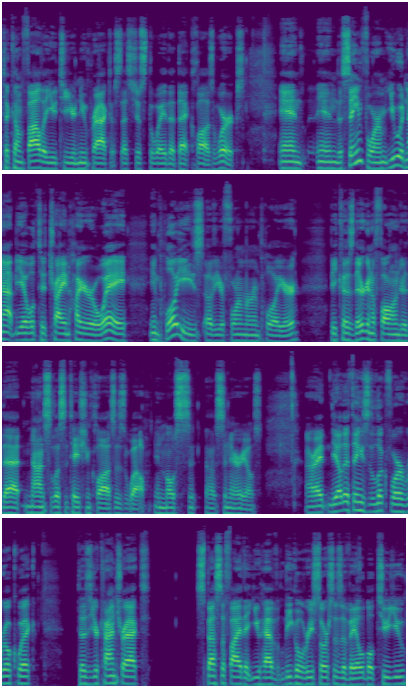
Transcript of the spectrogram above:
to come follow you to your new practice. That's just the way that that clause works. And in the same form you would not be able to try and hire away employees of your former employer because they're going to fall under that non-solicitation clause as well in most uh, scenarios all right. The other things to look for, real quick does your contract specify that you have legal resources available to you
